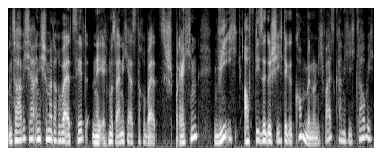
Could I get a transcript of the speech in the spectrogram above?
Und zwar habe ich ja eigentlich schon mal darüber erzählt, nee, ich muss eigentlich erst darüber sprechen, wie ich auf diese Geschichte gekommen bin. Und ich weiß gar nicht, ich glaube, ich,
